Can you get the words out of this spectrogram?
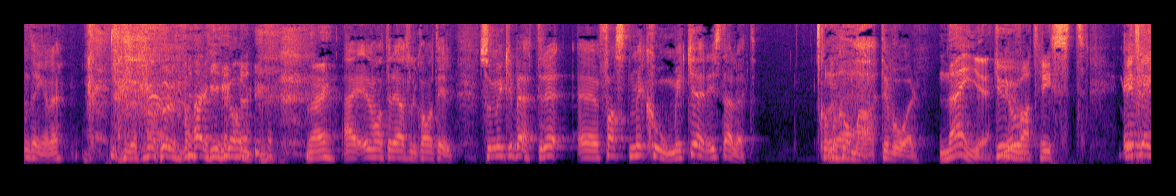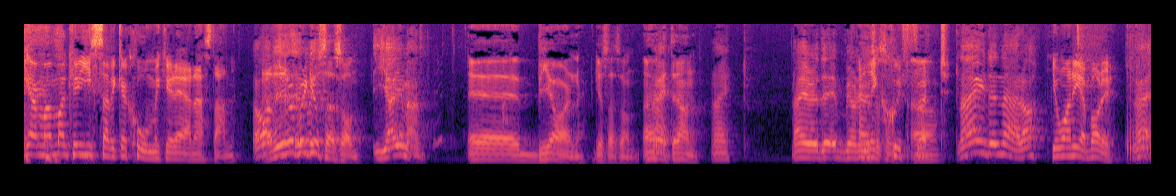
någonting eller? Jag frågar varje gång. Nej. Nej, det var inte det jag skulle komma till. Så mycket bättre, eh, fast med komiker istället. Kommer komma till vår. Nej. Gud Jo. vad trist. Vilka, kan man, man kan ju gissa vilka komiker det är nästan. Ja, det är Robert Gustafsson. Jajamän. Eh, Björn Gustafsson. Eh, vad heter han? Nej. Nej, det är Björn Henrik Gustafsson. Schyffert. Nej, det är nära. Johan Rheborg. Nej,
